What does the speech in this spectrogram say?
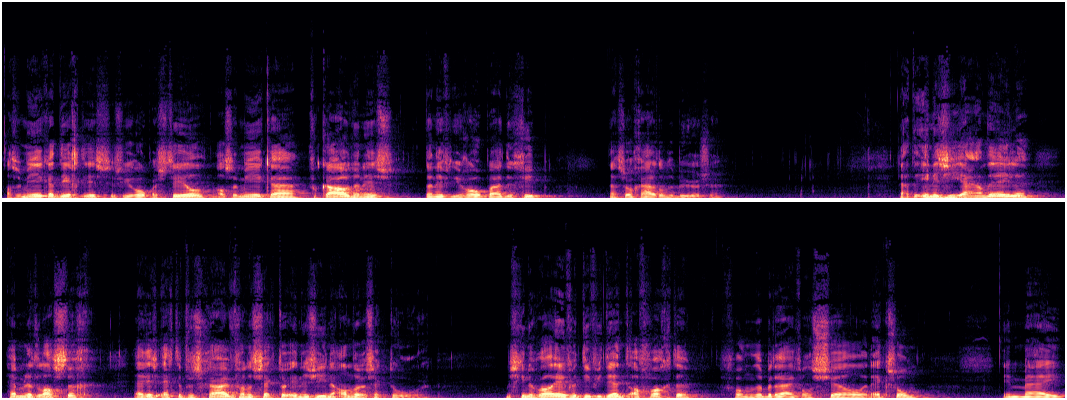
Als Amerika dicht is, is Europa stil. Als Amerika verkouden is, dan heeft Europa de griep. Nou, zo gaat het op de beurzen. Nou, de energieaandelen hebben het lastig. Er is echt een verschuiving van de sector energie naar andere sectoren. Misschien nog wel even het dividend afwachten van bedrijven als Shell en Exxon in mei.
